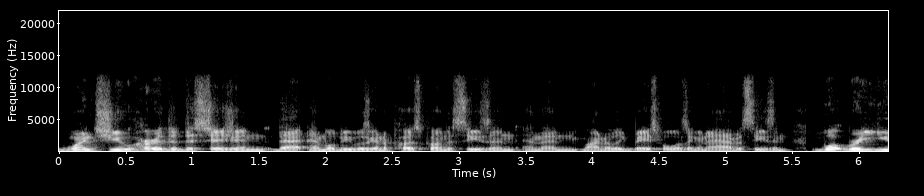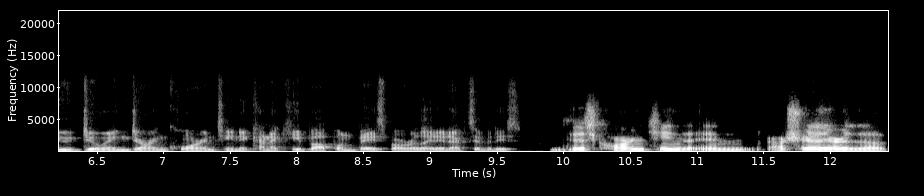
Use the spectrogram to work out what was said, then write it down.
once you heard the decision that MLB was going to postpone the season and then minor league baseball wasn't going to have a season, what were you doing during quarantine to kind of keep up on baseball related activities? This quarantine in Australia or the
